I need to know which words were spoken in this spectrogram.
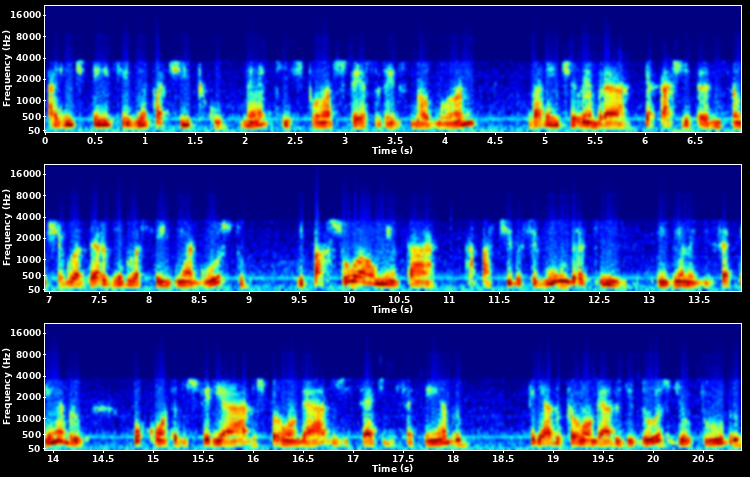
a gente tem esse evento atípico, né, que foram as festas aí do final do ano. Vale a gente lembrar que a taxa de transmissão chegou a 0,6 em agosto e passou a aumentar a partir da segunda quinzena de setembro, por conta dos feriados prolongados de 7 de setembro, feriado prolongado de 12 de outubro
